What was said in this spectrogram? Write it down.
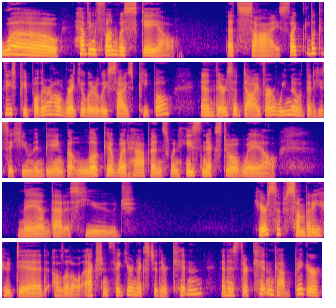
Whoa, having fun with scale. That's size. Like, look at these people. They're all regularly sized people. And there's a diver. We know that he's a human being, but look at what happens when he's next to a whale. Man, that is huge. Here's somebody who did a little action figure next to their kitten, and as their kitten got bigger,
